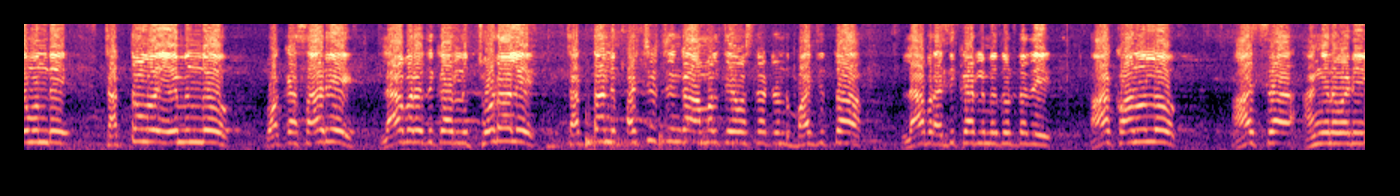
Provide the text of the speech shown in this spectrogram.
ఏముంది? చట్టంలో ఏముందో ఒక్కసారి లేబర్ అధికారులు చూడాలి. చట్టాన్ని పరిశుభ్రంగా అమలు చేయవలసినటువంటి బాధ్యత లేబర్ అధికారుల మీద ఉంటుంది. ఆ కోణంలో Asha Anganwadi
